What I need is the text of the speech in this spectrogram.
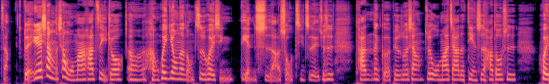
这样。对，因为像像我妈，她自己就嗯很会用那种智慧型电视啊、手机之类，就是她那个，比如说像就是我妈家的电视，她都是会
